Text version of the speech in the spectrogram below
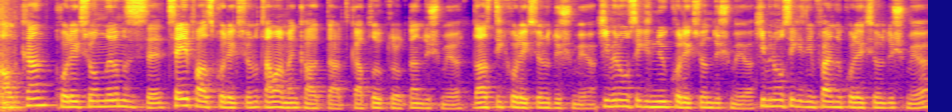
Kalkan koleksiyonlarımız ise Safe House koleksiyonu tamamen kalktı artık. Upload Clock'tan düşmüyor. Dusty koleksiyonu düşmüyor. 2018 Nuke koleksiyonu düşmüyor. 2018 Inferno koleksiyonu düşmüyor.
